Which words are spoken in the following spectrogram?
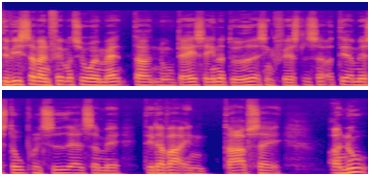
Det viste sig at være en 25-årig mand, der nogle dage senere døde af sin kvæstelse, og dermed stod politiet altså med det, der var en drabsag. Og nu,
